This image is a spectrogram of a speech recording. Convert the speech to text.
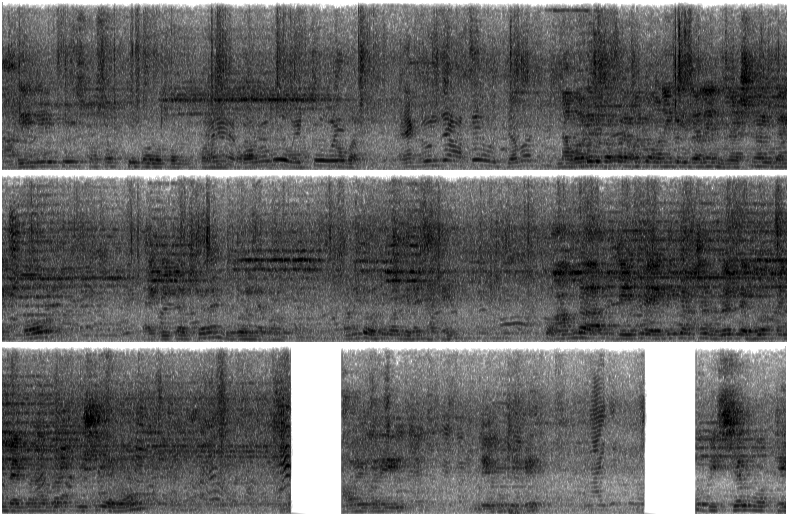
নারীদেরকে সশক্তিকরণ করা- বলব একটু ওই আবার। একজন যে আছে নাবার্ডের ব্যাপারে হয়তো অনেকেই জানেন National Bank for Agriculture and Rural Development অনেকে হয়তো বা জেনে থাকেন। তো আমরা যেহেতু এগ্রিকালচার রুরাল ডেভেলপমেন্ট ব্যাংক মানে আমরা কৃষি এবং আমাদের বাড়ি লেবু থেকে। বিশ্বের মধ্যে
